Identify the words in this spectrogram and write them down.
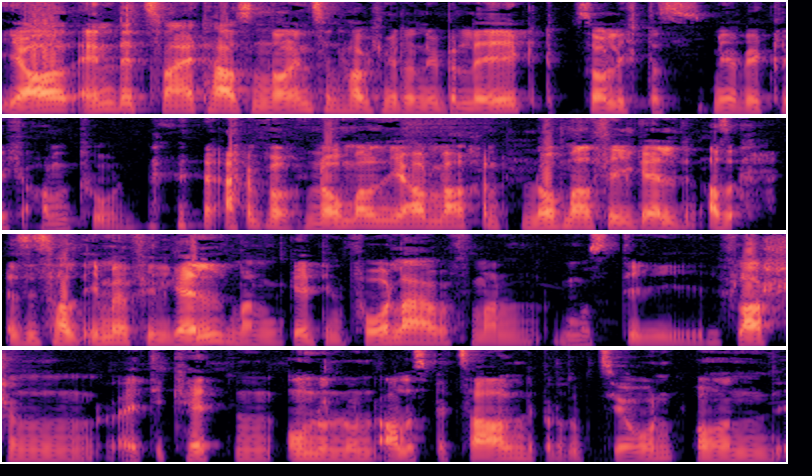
Ja, Ende 2019 habe ich mir dann überlegt, soll ich das mir wirklich antun? Einfach nochmal ein Jahr machen, nochmal viel Geld. Also es ist halt immer viel Geld, man geht in Vorlauf, man muss die Flaschen, Etiketten und und und alles bezahlen, die Produktion. Und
